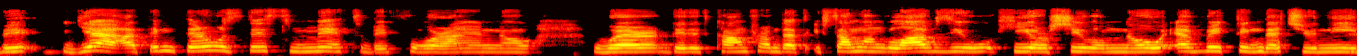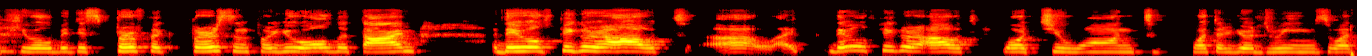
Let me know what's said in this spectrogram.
Be, yeah, I think there was this myth before. I don't know where did it come from that if someone loves you, he or she will know everything that you need. He will be this perfect person for you all the time. They will figure out, uh, like, they will figure out what you want, what are your dreams, what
